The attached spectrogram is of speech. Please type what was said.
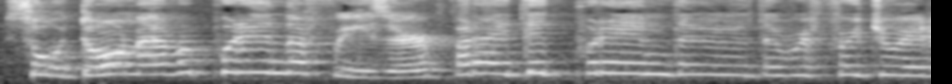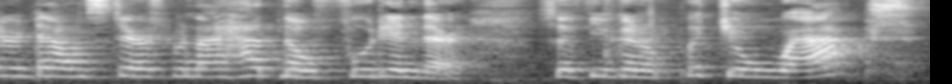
so don't ever put it in the freezer but I did put it in the, the refrigerator downstairs when I had no food in there. So if you're gonna put your wax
